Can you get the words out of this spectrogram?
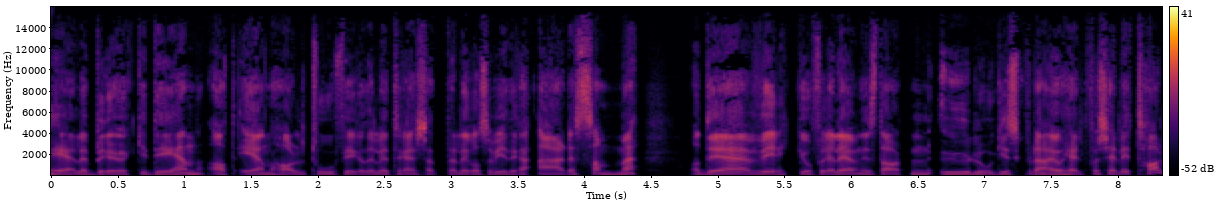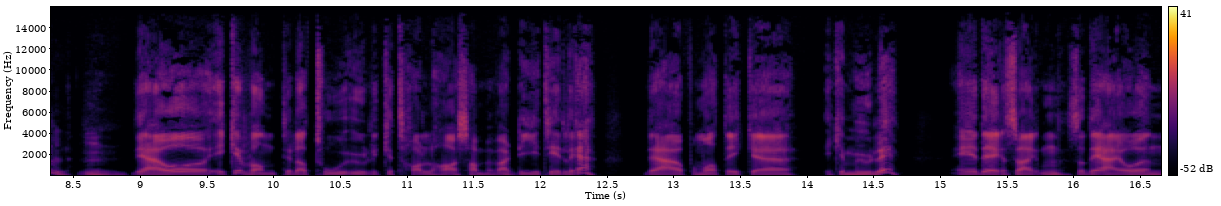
hele brøkideen, at en halv, to eller tre sjettedeler osv. er det samme. Og det virker jo for elevene i starten ulogisk, for det er jo helt forskjellige tall. De er jo ikke vant til at to ulike tall har samme verdi tidligere. Det er jo på en måte ikke, ikke mulig i deres verden. Så det er jo en,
